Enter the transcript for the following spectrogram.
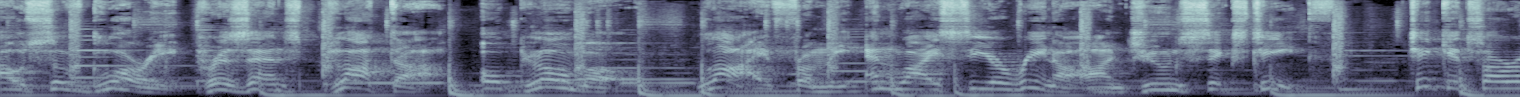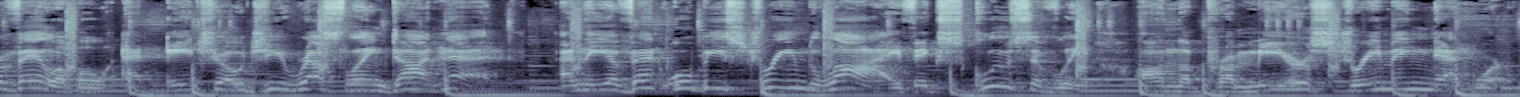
House of Glory presents Plata o Plomo live from the NYC Arena on June 16th. Tickets are available at HOGWrestling.net, and the event will be streamed live exclusively on the Premier Streaming Network.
